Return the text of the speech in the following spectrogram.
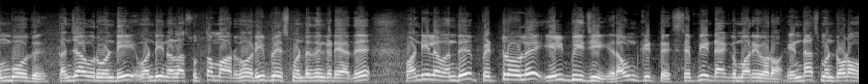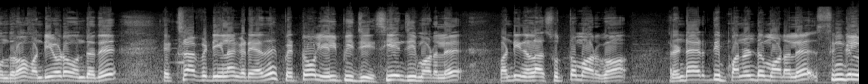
ஒம்பது. தஞ்சாவூர் வண்டி. வண்டி நல்லா சுத்தமாக இருக்கும். ரீப்ளேஸ்மெண்ட் எதுவும் கிடையாது. வண்டியில் வந்து petrol LPG round kit stepney tank மாதிரி வரும். என்டாஸ்மெண்ட்டோட வந்துடும் வண்டியோட வந்தது எக்ஸ்ட்ரா ஃபிட்டிங்லாம் கிடையாது. பெட்ரோல் எல்பிஜி சிஎன்ஜி மாடலு வண்டி நல்லா சுத்தமாக இருக்கும். ரெண்டாயிரத்தி பன்னெண்டு மாடலு சிங்கிள்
